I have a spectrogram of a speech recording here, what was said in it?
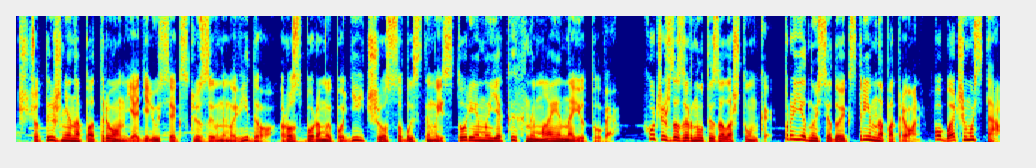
Щотижня на Patreon я ділюся ексклюзивними відео, розборами подій чи особистими історіями, яких немає на Ютубе. Хочеш зазирнути за лаштунки? Приєднуйся до Екстрім на Patreon. Побачимось там.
